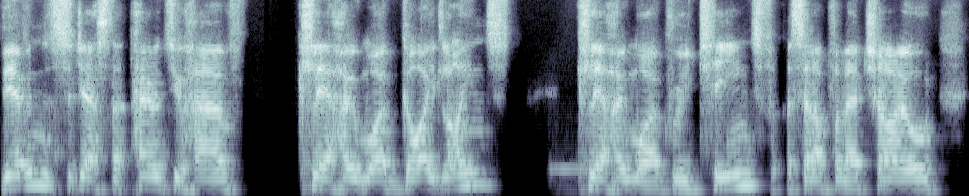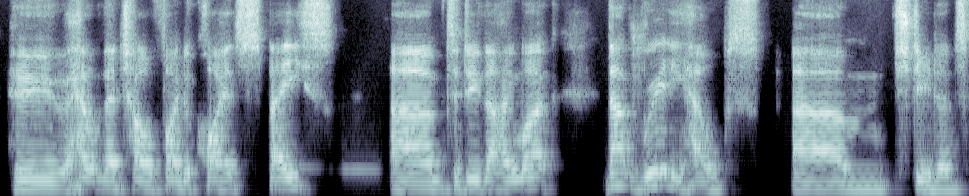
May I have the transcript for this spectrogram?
The evidence suggests that parents who have clear homework guidelines, clear homework routines set up for their child, who help their child find a quiet space um, to do their homework, that really helps um, students.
